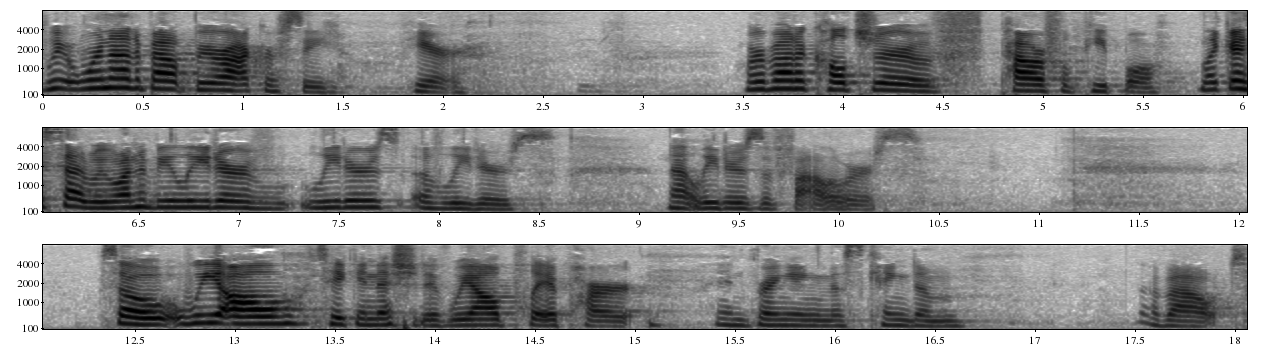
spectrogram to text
we're not about bureaucracy here. We're about a culture of powerful people. Like I said, we want to be leader of, leaders of leaders, not leaders of followers. So we all take initiative, we all play a part in bringing this kingdom about.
